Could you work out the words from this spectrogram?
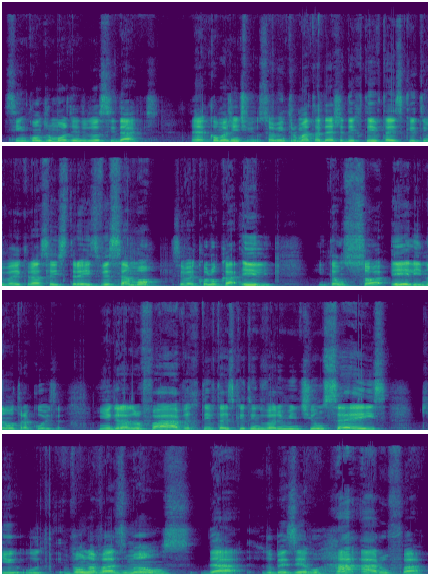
se encontra morto entre duas cidades. Né? Como a gente viu, sobre Trumata Deshen está escrito em Vaikra 6.3, Vesamó, você vai colocar ele. Então só ele, não outra coisa. Em Egralufá, Vertiv, está escrito em Devarim 21.6 que o, vão lavar as mãos da, do bezerro Ha'arufá,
